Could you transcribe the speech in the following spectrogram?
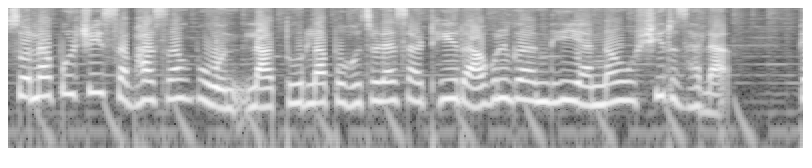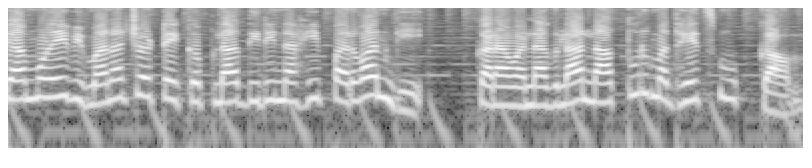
सोलापूरची सभा संपवून लातूरला पोहोचण्यासाठी राहुल गांधी यांना उशीर झाला. त्यामुळे विमानाच्या टेकअपला दिली नाही परवानगी. करावा लागला लातूरमध्येच मुक्काम.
